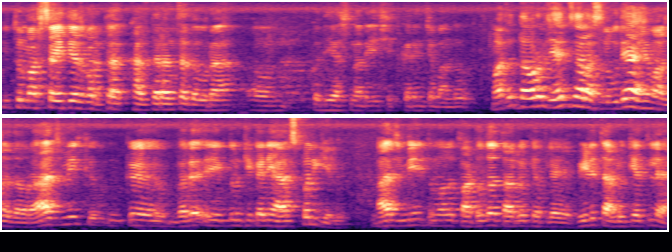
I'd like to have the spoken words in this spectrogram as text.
इथून मागचा इतिहास बघता आता खासदारांचा दौरा कधी असणार आहे? शेतकऱ्यांच्या बांधावर माझा दौरा जाहीर झाला असेल. उद्या आहे माझा दौरा. आज मी बऱ्या एक दोन ठिकाणी आज पण गेलो. आज मी तुम्हाला पाटोदा तालुक्यातल्या बीड तालुक्यातल्या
